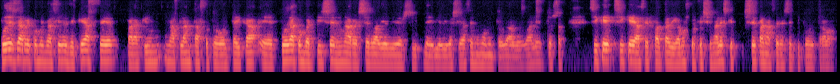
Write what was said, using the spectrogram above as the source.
puedes dar recomendaciones de qué hacer para que una planta fotovoltaica eh, pueda convertirse en una reserva de biodiversidad en un momento dado, ¿vale? Entonces, sí que, sí que hace falta, digamos, profesionales que sepan hacer ese tipo de trabajo,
